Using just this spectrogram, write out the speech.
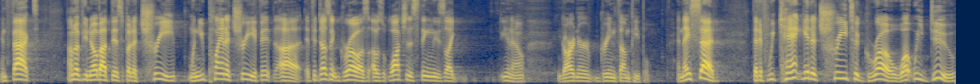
In fact, I don't know if you know about this, but a tree, when you plant a tree, if it, uh, if it doesn't grow, I was, I was watching this thing, these like, you know, gardener green thumb people. And they said that if we can't get a tree to grow, what we do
